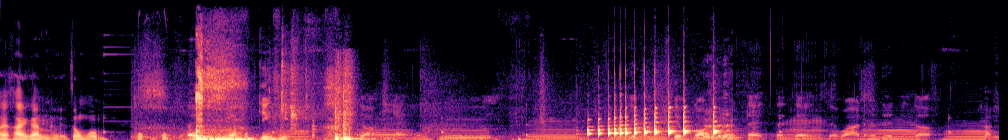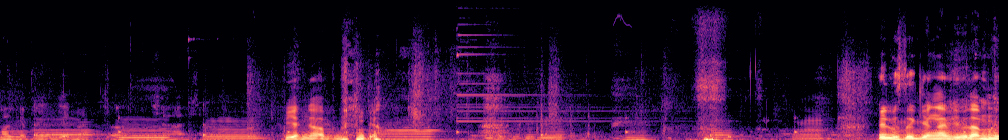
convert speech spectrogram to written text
คล้ายๆกันเลยทรงผม ผมผมเอ้ยเนี่ยผมจริงพี่ก็อีกอย่างนึงคือเก็บเก็บก่อนแต่แต่แต่แต่ว่าถ้าเดือนนึงก็ค่าเข้าเก็บไปเยอะหน่อยใช่ใช่เปลี่ยนเดี๋ยวเปลี่ยนเดี๋ยวพี่รู้สึกยังไงพี่เวลามี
